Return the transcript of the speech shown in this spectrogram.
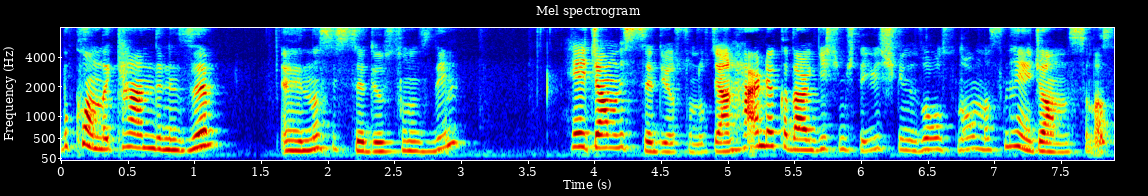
bu konuda kendinizi e, nasıl hissediyorsunuz diyeyim heyecanlı hissediyorsunuz. Yani her ne kadar geçmişte ilişkiniz olsun olmasın heyecanlısınız.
